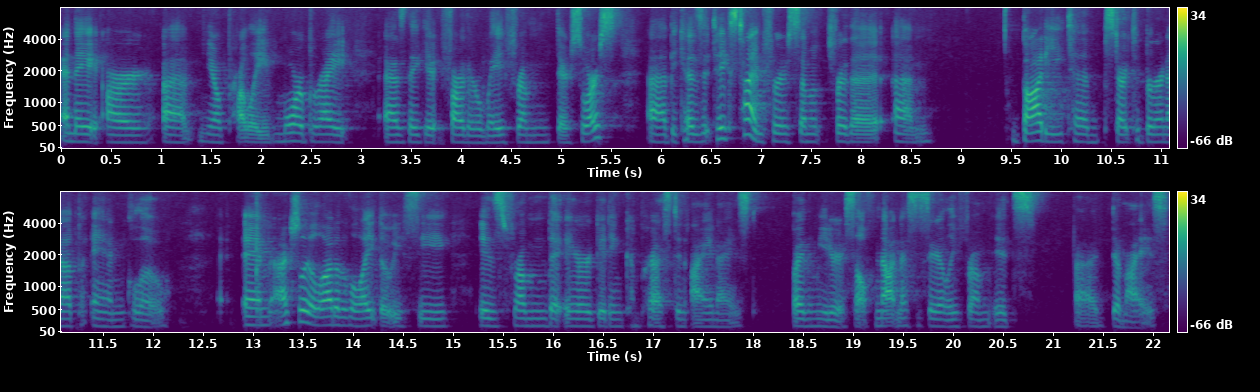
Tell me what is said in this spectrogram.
And they are, uh, you know, probably more bright as they get farther away from their source uh, because it takes time for some for the um, body to start to burn up and glow. And actually a lot of the light that we see is from the air getting compressed and ionized by the meteor itself, not necessarily from its uh, demise.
